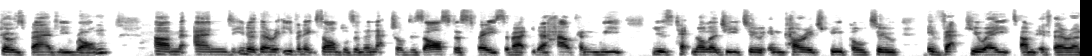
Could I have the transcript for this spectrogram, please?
goes badly wrong. Um, and you know there are even examples in the natural disaster space about you know how can we use technology to encourage people to evacuate um, if there are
